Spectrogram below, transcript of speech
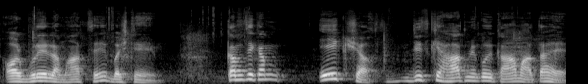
اور برے لمحات سے بچتے ہیں؟ کم سے کم ایک شخص جس کے ہاتھ میں کوئی کام آتا ہے،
